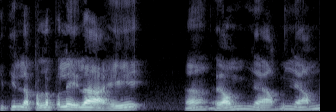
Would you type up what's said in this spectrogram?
किती लपलपलेला आहे. हां राम न्याम न्याम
